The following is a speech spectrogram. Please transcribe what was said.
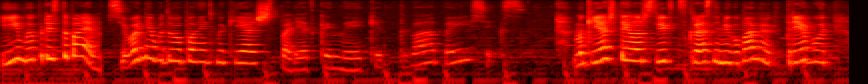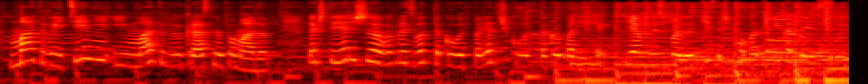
И мы приступаем! Сегодня я буду выполнять макияж с палеткой Naked 2 Basics. Макияж Тейлор Свифт с красными губами требует матовые тени и матовую красную помаду. Так что я решила выбрать вот такую вот палеточку, вот такой палитрой. Я буду использовать кисточку от Nicka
